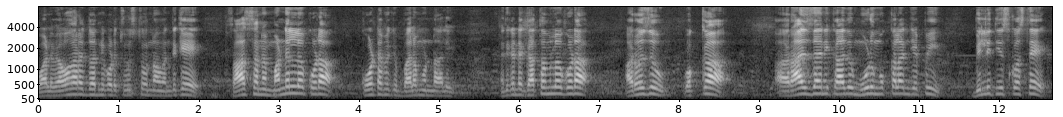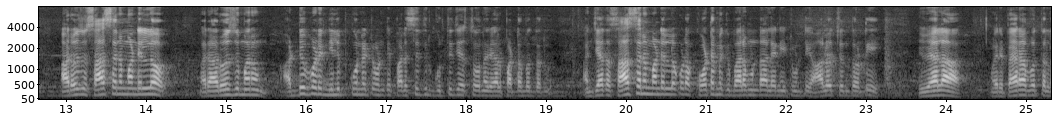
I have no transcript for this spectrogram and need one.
వాళ్ళ వ్యవహార ధోరణి కూడా చూస్తున్నాం. అందుకే శాసన మండలిలో కూడా కూటమికి బలం ఉండాలి. ఎందుకంటే గతంలో కూడా ఆ రోజు ఒక్క రాజధాని కాదు మూడు ముక్కలని చెప్పి బిల్లు తీసుకొస్తే ఆ రోజు శాసన మండలిలో మరి ఆ రోజు మనం అడ్డుపడి నిలుపుకున్నటువంటి పరిస్థితిని గుర్తు చేస్తూ ఉన్నారు ఇవాళ పట్టభద్రులు. అంచేత శాసన మండలిలో కూడా కూటమికి బలం ఉండాలనేటువంటి ఆలోచనతోటి ఈవేళ మరి పేరాబొత్తుల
